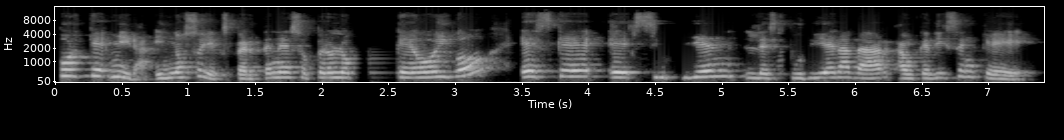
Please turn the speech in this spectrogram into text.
Porque, mira, y no soy experta en eso, pero lo que oigo es que eh, si bien les pudiera dar, aunque dicen que,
